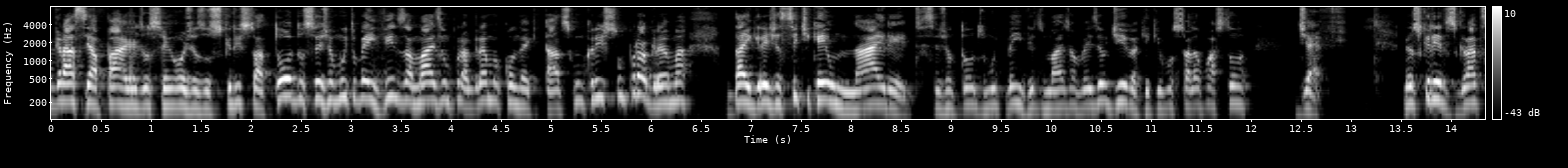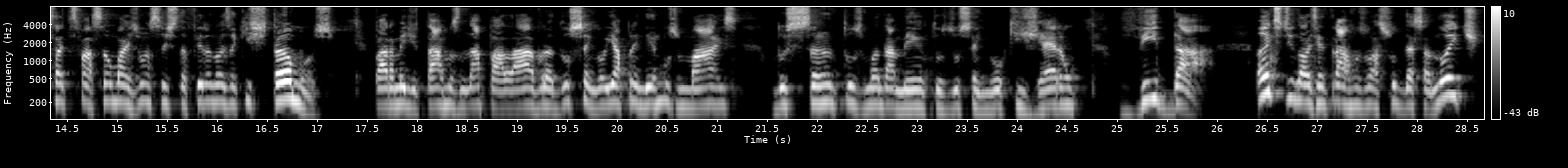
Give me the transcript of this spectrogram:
graça e a paz do Senhor Jesus Cristo a todos. Sejam muito bem-vindos a mais um programa Conectados com Cristo, um programa da Igreja City K United. Sejam todos muito bem-vindos mais uma vez. Eu digo aqui que vos fala é o pastor Jeff. Meus queridos, grata satisfação, mais uma sexta-feira nós aqui estamos para meditarmos na palavra do Senhor e aprendermos mais dos santos mandamentos do Senhor que geram vida. Antes de nós entrarmos no assunto dessa noite,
